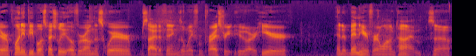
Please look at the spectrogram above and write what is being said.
there are plenty of people, especially over on the square side of things, away from Fry Street, who are here and have been here for a long time. So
